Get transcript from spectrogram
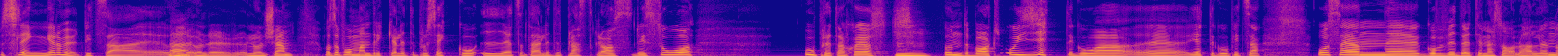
slänger de ut pizza eh, under, ja. under, lunchen. Och så får man dricka lite prosecco i ett sånt där litet plastglas. Det är så opretentiöst, mm. underbart och jättegoda, eh, jättegod pizza. Och sen eh, går vi vidare till den här saluhallen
